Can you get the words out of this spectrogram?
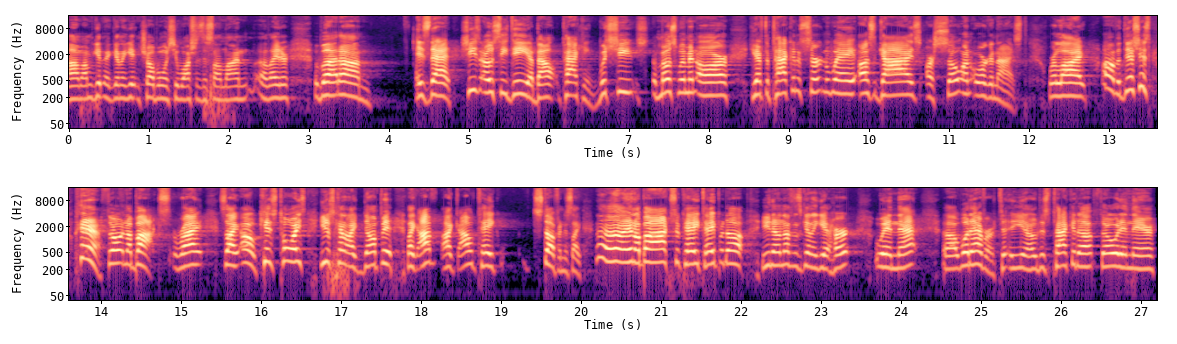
Um, I'm getting, to get in trouble when she watches this online uh, later. But, um, is that she's OCD about packing, which she most women are. You have to pack it a certain way. Us guys are so unorganized. We're like, oh, the dishes, throw it in a box, right? It's like, oh, kids' toys, you just kind of like dump it. Like I've, like I'll take stuff and it's like uh, in a box, okay, tape it up. You know, nothing's gonna get hurt when that. Uh, whatever, to, you know, just pack it up, throw it in there.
